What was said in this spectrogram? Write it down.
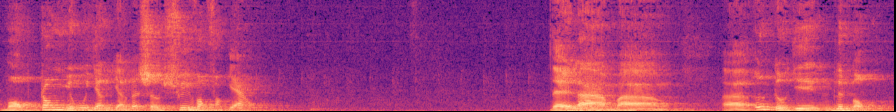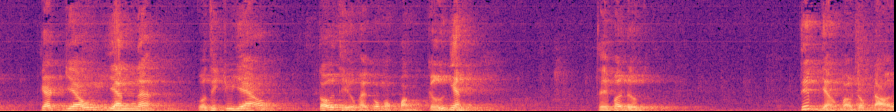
một trong những nguyên nhân dẫn đến sự suy vong Phật giáo. Để làm à, à, ứng cử viên linh mục các giáo dân á, của thiên chúa giáo tối thiểu phải có một bằng cử nhân thì mới được tiếp nhận vào trong đội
